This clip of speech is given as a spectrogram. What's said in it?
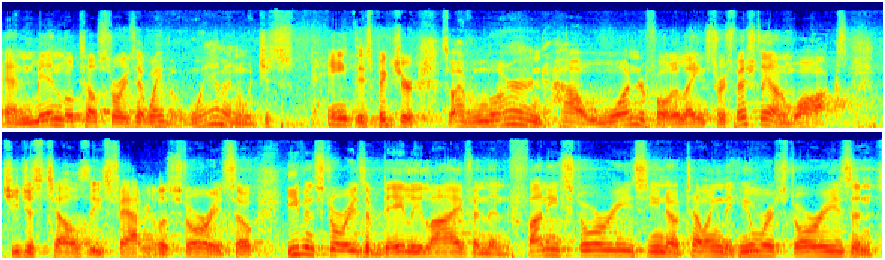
and men will tell stories that way, but women would just paint this picture. So I've learned how wonderful Elaine's story, especially on walks. She just tells these fabulous stories. So even stories of daily life and then funny stories, you know, telling the humorous stories, and,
